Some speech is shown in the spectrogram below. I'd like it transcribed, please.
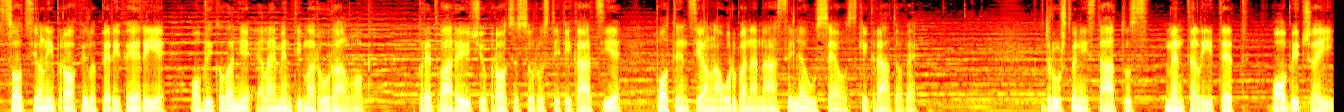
Socijalni profil periferije oblikovan je elementima ruralnog, pretvarajući u procesu rustifikacije potencijalna urbana naselja u seoske gradove. Društveni status, mentalitet, običaji,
